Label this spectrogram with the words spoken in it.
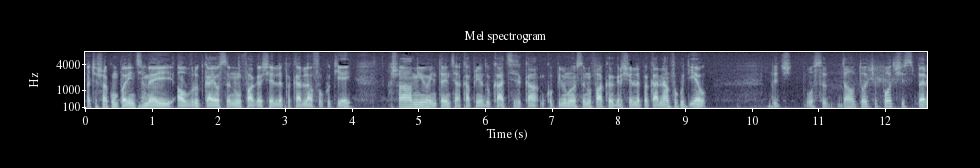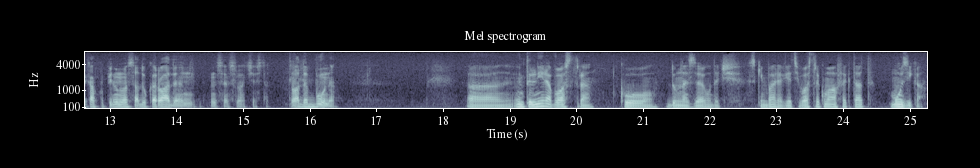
Deci așa cum părinții Da. mei au vrut ca eu să nu fac greșelile pe care le-au făcut ei, așa am eu intenția ca prin educație, ca copilul meu să nu facă greșelile pe care le-am făcut eu. Deci o să dau tot ce pot și sper ca copilul meu să aducă roadă în, în sensul acesta. Roadă bună. Uh, întâlnirea voastră cu Dumnezeu, deci schimbarea vieții voastre, cum a afectat muzica?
